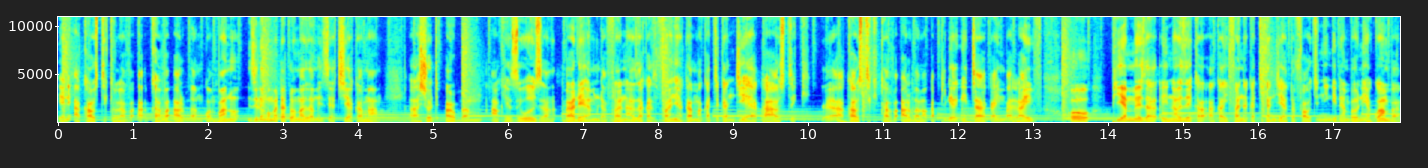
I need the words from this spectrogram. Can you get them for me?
yani acoustic cover album. Kwa mfano zile ngoma tatu ambazo ameziachia kama uh, short album akiziuza baada ya muda fulani anaweza akazifanya kama katika njia ya acoustic, uh, acoustic cover album akapiga gitaa akaimba live. O pia meza inaweza akaifanya katika njia tofauti nyingine ambayo ni ya kwamba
